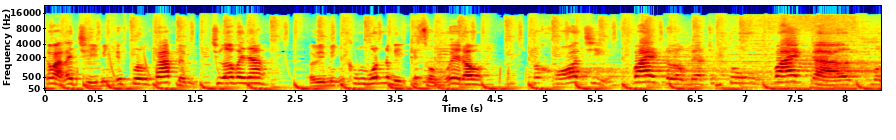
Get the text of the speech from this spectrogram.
Các bạn hãy chỉ mình cái phương pháp để chữa với nhá. Bởi vì mình không muốn nó bị cái sổ mũi này đâu. Nó khó chịu vai cả lồng đèn trung thu vai cả một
